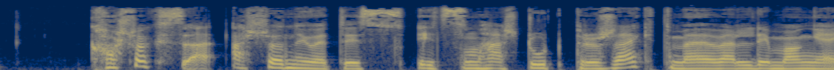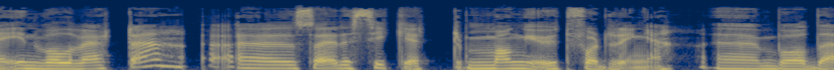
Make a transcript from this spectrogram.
Hva slags Jeg skjønner jo at i et sånn her stort prosjekt med veldig mange involverte, eh, så er det sikkert mange utfordringer. Eh, både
